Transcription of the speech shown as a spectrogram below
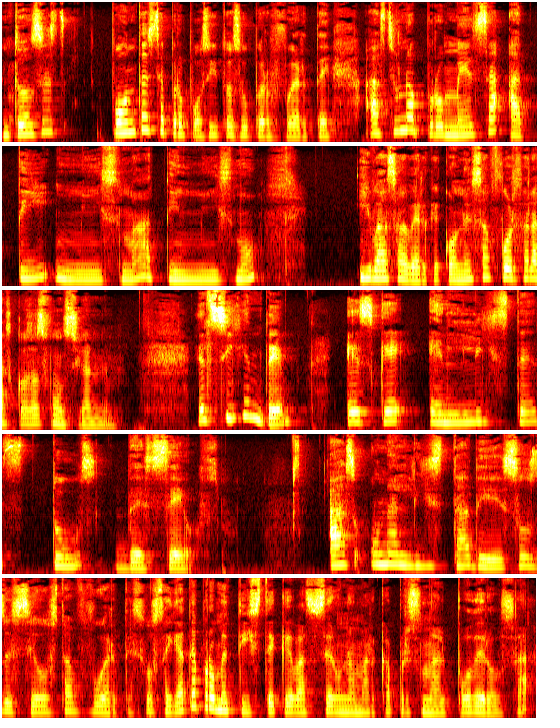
Entonces, ponte ese propósito súper fuerte, hazte una promesa a ti misma, a ti mismo, y vas a ver que con esa fuerza las cosas funcionan. El siguiente es que enlistes tus deseos. Haz una lista de esos deseos tan fuertes. O sea, ya te prometiste que vas a ser una marca personal poderosa,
